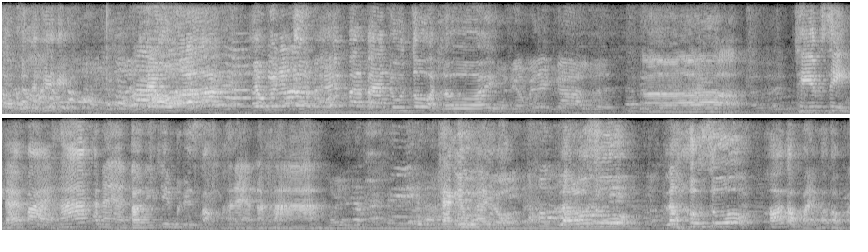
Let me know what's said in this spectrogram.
ตรอเบอรี่เร็วมากยังไม่ได้เดินไปให้แฟนๆดูโจทย์เลยเดี๋ยวไม่ได้กล้าเลยเออทีมสิงห์ได้ไป 5 คะแนน ตอนนี้ทีมคริส2คะแนนนะคะเรายังแข่งอยู่แข่งอยู่เราเราสู้เราสู้ข้อต่อไปข้อต่อไป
